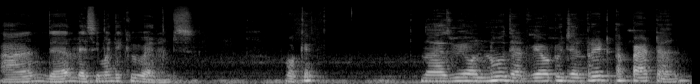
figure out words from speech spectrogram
and their decimal equivalents okay. Now as we all know that we have to generate a pattern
